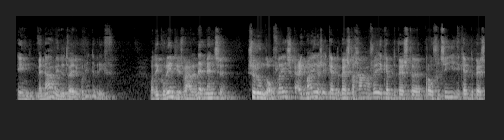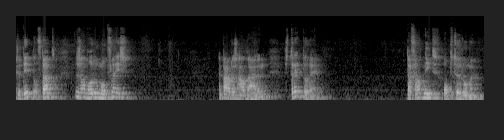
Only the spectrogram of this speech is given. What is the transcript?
In, met name in de tweede Korinthebrief. Want die Corinthiërs waren net mensen. Ze roemden op vlees. Kijk mij eens, ik heb de beste gave, ik heb de beste profetie, ik heb de beste dit of dat. Dat is allemaal roemen op vlees. En Paulus haalt daar een streep doorheen. Daar valt niet op te roemen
